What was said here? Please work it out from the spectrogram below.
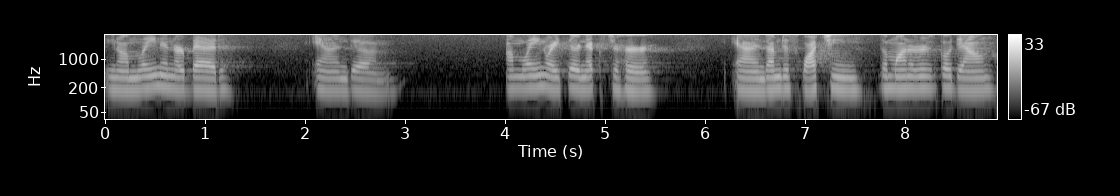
you know, I'm laying in her bed, and um, I'm laying right there next to her, and I'm just watching the monitors go down,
